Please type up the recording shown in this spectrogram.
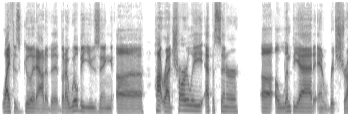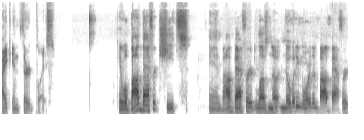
Life is Good out of it, but I will be using uh Hot Rod Charlie, Epicenter, uh Olympiad, and Rich Strike in third place. Okay, well, Bob Baffert cheats, and Bob Baffert loves no, nobody more than Bob Baffert,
